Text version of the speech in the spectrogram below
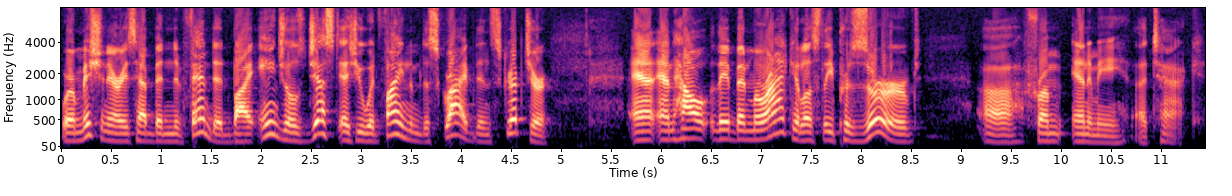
where missionaries have been defended by angels just as you would find them described in Scripture, and, and how they've been miraculously preserved uh, from enemy attack.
